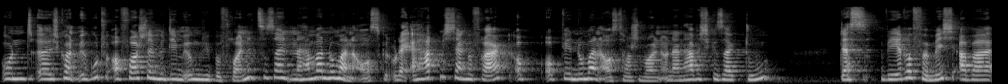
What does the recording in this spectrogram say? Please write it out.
Und äh, ich konnte mir gut auch vorstellen, mit dem irgendwie befreundet zu sein. Und dann haben wir Nummern ausgetauscht. Oder er hat mich dann gefragt, ob, ob wir Nummern austauschen wollen. Und dann habe ich gesagt, du, das wäre für mich aber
